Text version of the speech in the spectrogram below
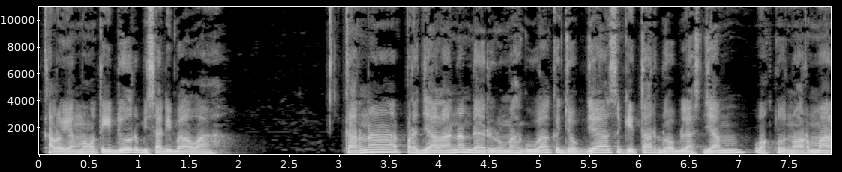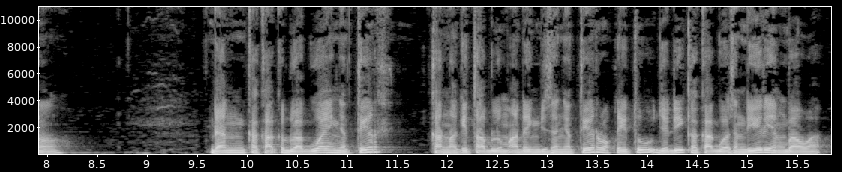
Kalau yang mau tidur bisa di bawah. Karena perjalanan dari rumah gua ke Jogja sekitar 12 jam waktu normal. Dan kakak kedua gua yang nyetir, karena kita belum ada yang bisa nyetir waktu itu, jadi kakak gua sendiri yang bawa.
